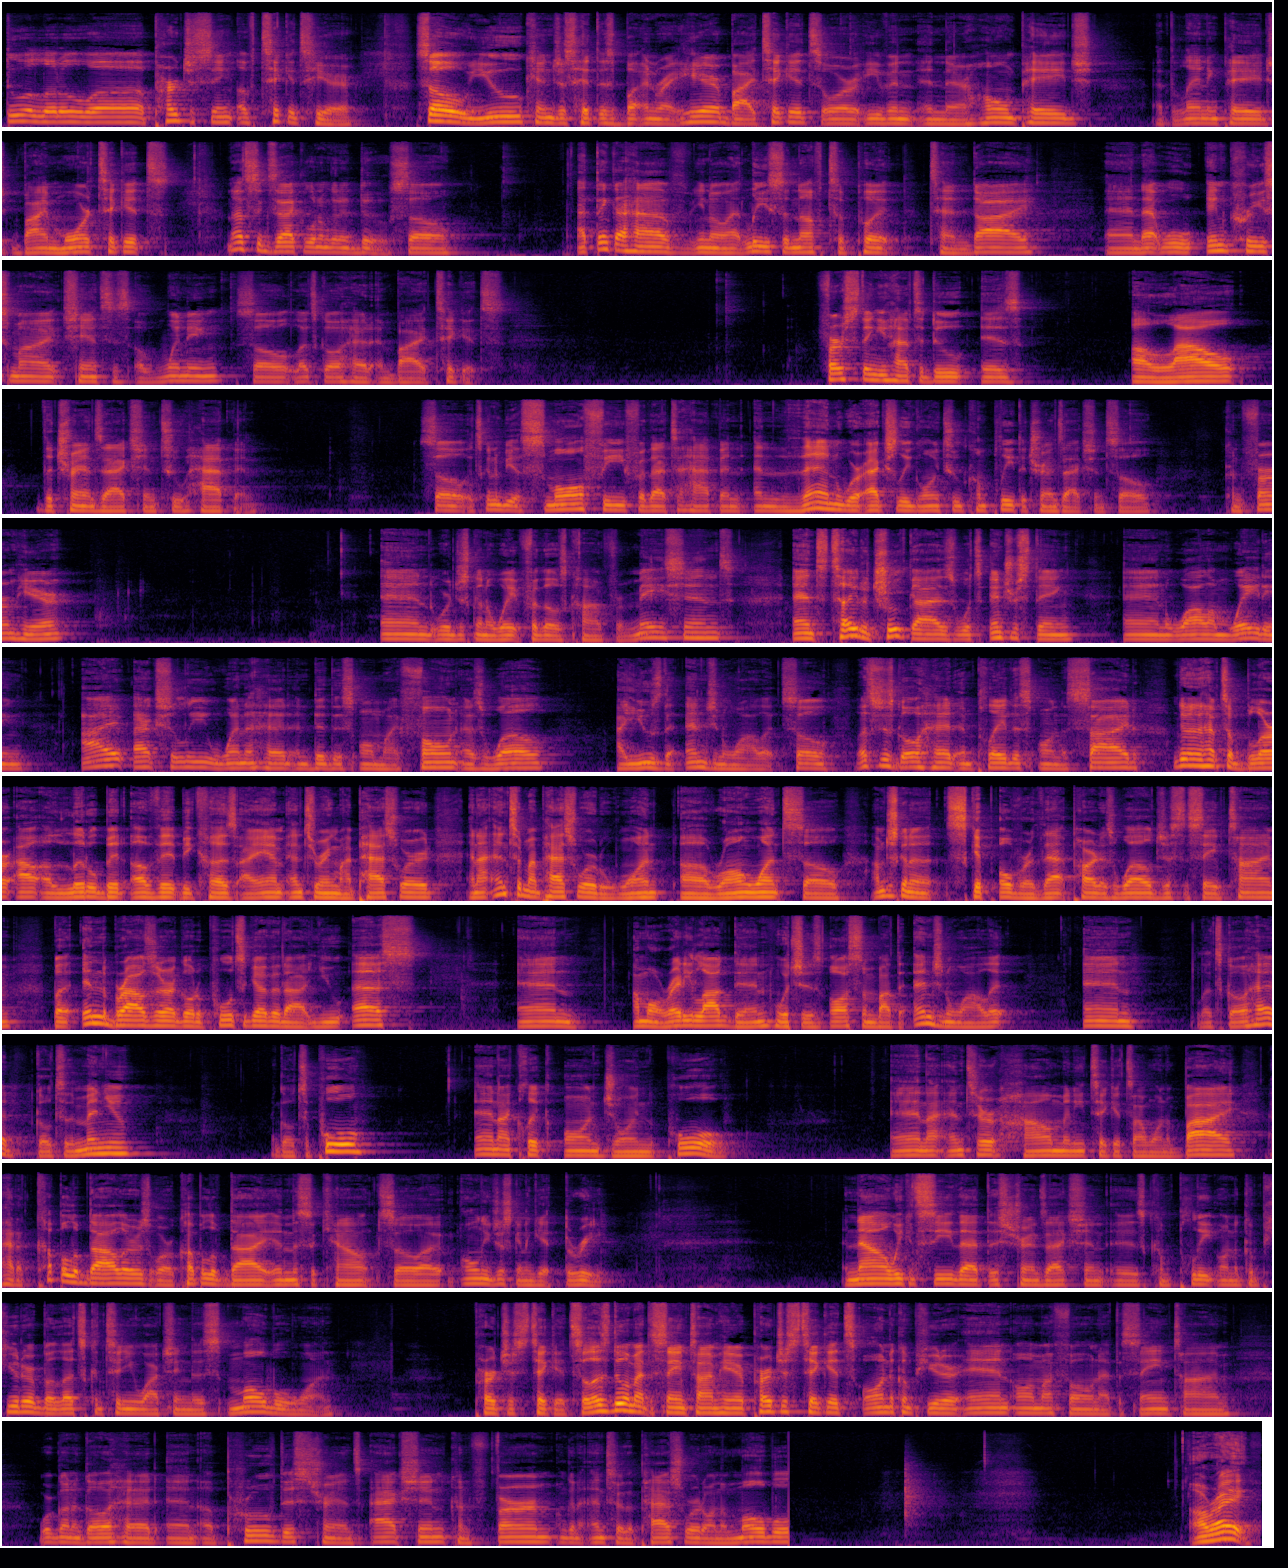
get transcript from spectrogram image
do a little uh, purchasing of tickets here. So you can just hit this button right here, buy tickets, or even in their homepage at the landing page, buy more tickets. And that's exactly what I'm gonna do. So I think I have, you know, at least enough to put 10 Dai and that will increase my chances of winning. So let's go ahead and buy tickets. First thing you have to do is allow the transaction to happen. So it's going to be a small fee for that to happen. And then we're actually going to complete the transaction. So confirm here. And we're just going to wait for those confirmations. And to tell you the truth, guys, what's interesting and while I'm waiting, I actually went ahead and did this on my phone as well. I used the Enjin wallet. So let's just go ahead and play this on the side. I'm gonna have to blur out a little bit of it because I am entering my password and I entered my password one uh, wrong once. So I'm just gonna skip over that part as well just to save time. But in the browser, I go to pooltogether.us and I'm already logged in, which is awesome about the Enjin wallet. And let's go ahead, go to the menu, I go to pool, and I click on join the pool. And I enter how many tickets I want to buy. I had a couple of dollars or a couple of DAI in this account, so I'm only just going to get three. And now we can see that this transaction is complete on the computer, but let's continue watching this mobile one. Purchase tickets. So let's do them at the same time here. Purchase tickets on the computer and on my phone at the same time we're going to go ahead and approve this transaction, confirm. I'm going to enter the password on the mobile. All right.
